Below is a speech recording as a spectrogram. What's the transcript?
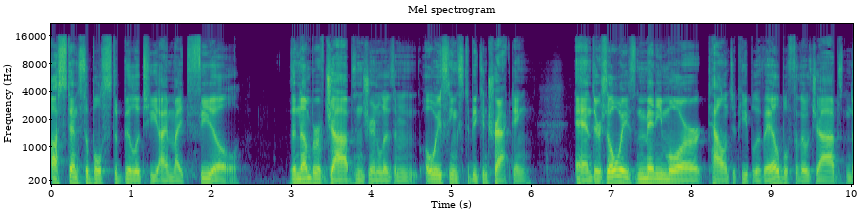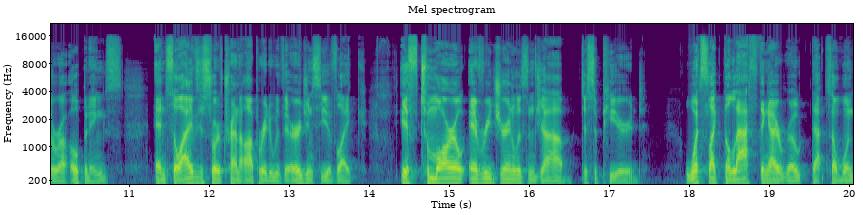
ostensible stability I might feel, the number of jobs in journalism always seems to be contracting. And there's always many more talented people available for those jobs than there are openings. And so I've just sort of trying to operate with the urgency of like, if tomorrow every journalism job disappeared, what's like the last thing I wrote that someone,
